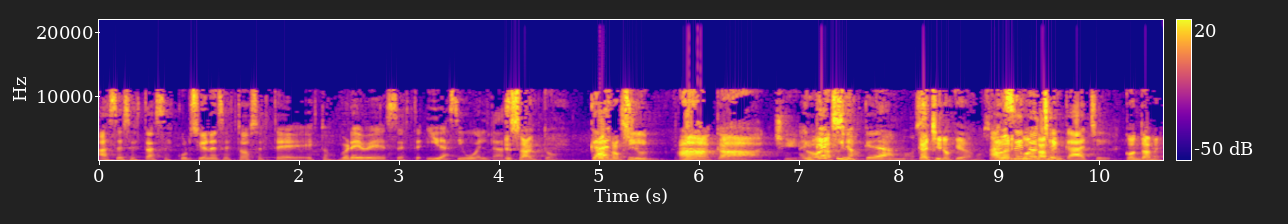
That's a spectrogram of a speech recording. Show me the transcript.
haces estas excursiones, estos, este, estos breves este, idas y vueltas. Exacto. Cachi. Otra opción. Ah, Cachi. En Ahora Cachi sí. nos quedamos. Cachi nos quedamos. A Hacé ver, noche contame. en Cachi. Contame.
